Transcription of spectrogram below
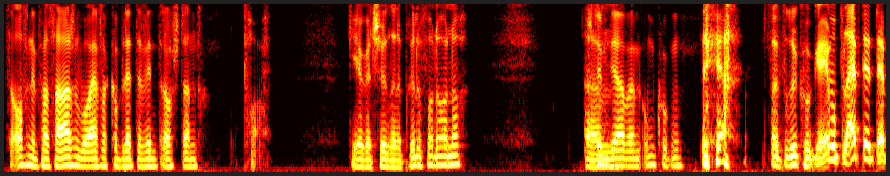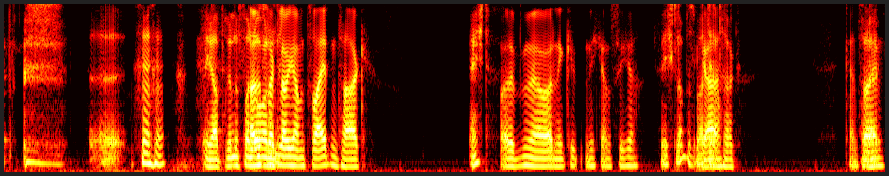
so offene Passagen, wo einfach komplett der Wind drauf stand. Boah. Georg hat schön seine Brille verloren noch. Stimmt, Ähm, ja, beim Umgucken. ja, beim Zurückgucken. Ey, wo bleibt der Depp? Äh, ja, Brille Aber verloren. das war, glaube ich, am zweiten Tag. Echt? Aber da bin mir aber nicht, nicht ganz sicher. Ich glaube, es war Egal. der Tag. Kann Aber sein.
